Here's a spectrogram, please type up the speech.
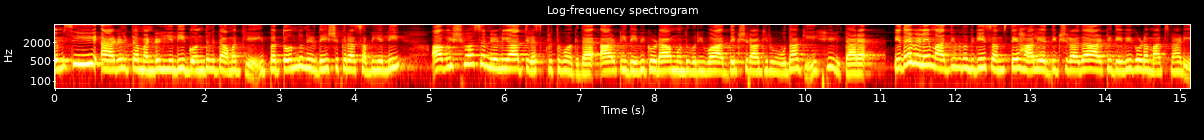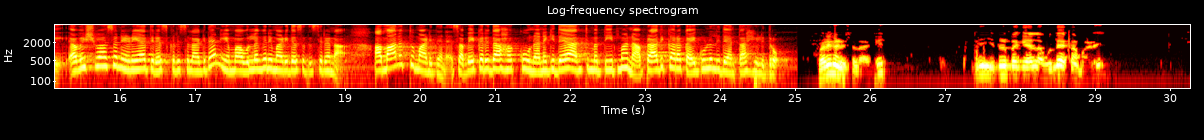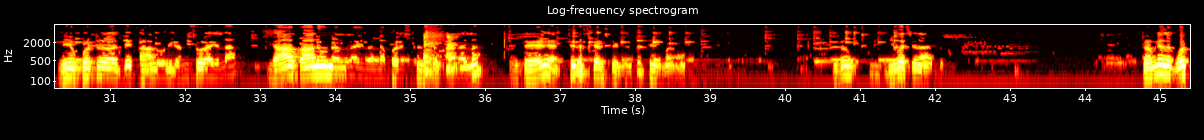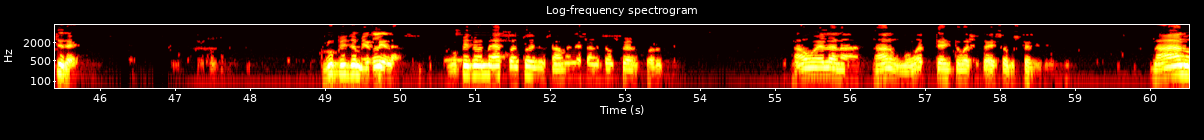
ಎಂಸಿಇ ಆಡಳಿತ ಮಂಡಳಿಯಲ್ಲಿ ಗೊಂದಲದ ಮಧ್ಯೆ ಇಪ್ಪತ್ತೊಂದು ನಿರ್ದೇಶಕರ ಸಭೆಯಲ್ಲಿ ಅವಿಶ್ವಾಸ ನಿರ್ಣಯ ತಿರಸ್ಕೃತವಾಗಿದೆ. ಆರ್ಟಿ ದೇವೇಗೌಡ ಮುಂದುವರಿಯುವ ಅಧ್ಯಕ್ಷರಾಗಿರುವುದಾಗಿ ಹೇಳಿದ್ದಾರೆ. ಇದೇ ವೇಳೆ ಮಾಧ್ಯಮದೊಂದಿಗೆ ಸಂಸ್ಥೆ ಹಾಲಿ ಅಧ್ಯಕ್ಷರಾದ ಆರ್ಟಿ ದೇವೇಗೌಡ ಮಾತನಾಡಿ, ಅವಿಶ್ವಾಸ ನಿರ್ಣಯ ತಿರಸ್ಕರಿಸಲಾಗಿದೆ. ನಿಯಮ ಉಲ್ಲಂಘನೆ ಮಾಡಿದ ಸದಸ್ಯರನ್ನ ಅಮಾನತು ಮಾಡಿದ್ದೇನೆ. ಸಭೆ ಕರೆದ ಹಕ್ಕು ನನಗಿದೆ. ಅಂತಿಮ ತೀರ್ಮಾನ ಪ್ರಾಧಿಕಾರ ಕೈಗೊಳ್ಳಲಿದೆ ಅಂತ ಹೇಳಿದರು. ಪರಿಗಣಿಸಲಾಗಿ ಇದ್ರ ಬಗ್ಗೆ ಎಲ್ಲ ಉಲ್ಲೇಖ ಮಾಡಿ. ನೀವು ಕೊಟ್ಟಿರೋ ಕಾನೂನಿಗೆ ಅನುಸೂರಾಗಿಲ್ಲ ಯಾವ ಕಾನೂನಲ್ಲ ಇದನ್ನ ಪರಿಷ್ಕರಿಸಲ್ಲ ಅಂತ ಹೇಳಿ ತಿರಸ್ಕರಿಸಬೇಕು ಅಂತ ತೀರ್ಮಾನ. ಇದು ಇವತ್ತಿನ ಆಯ್ತು ನಮಗೆಲ್ಲ ಗೊತ್ತಿದೆ. ಗ್ರೂಪಿಸಮ್ ಇರಲಿಲ್ಲ. ಗ್ರೂಪಿಸಮ್ ಯಾಕೆ ಬಂತು? ಇದು ಸಾಮಾನ್ಯ ಸಂಘ ಸಂಸ್ಥೆಗಳಿಗೆ ಬರುತ್ತೆ. ನಾವು ಎಲ್ಲ ನಾನು ಮೂವತ್ತೆಂಟು ವರ್ಷದ ಸಂಸ್ಥೆಯಲ್ಲಿದ್ದೀನಿ ನಾನು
